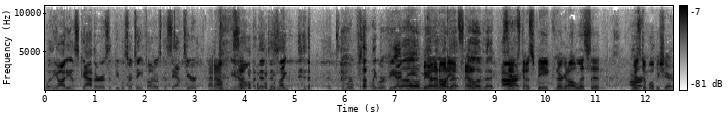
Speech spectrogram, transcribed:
when the audience gathers and people start taking photos because Sam's here. I know. You know, and it- it's like it's, we're suddenly we're VIP. Oh man, We got an audience that. now. I love that. All Sam's right. going to speak. They're going to all listen. Our- Wisdom will be shared.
